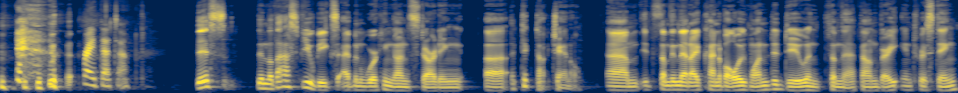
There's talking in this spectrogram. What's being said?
Write that down. this in the last few weeks i've been working on starting uh, a tiktok channel um, it's something that i've kind of always wanted to do and something that i found very interesting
